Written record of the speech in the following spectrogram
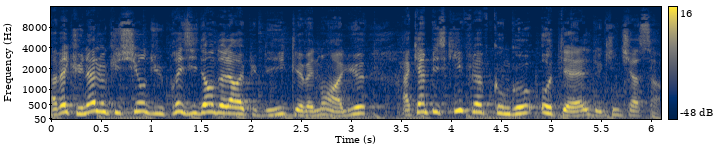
avec une allocution du président de la République. L'événement a lieu à Kempinski Fleuve Congo, hôtel de Kinshasa.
